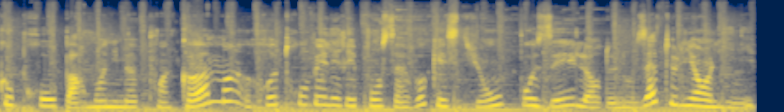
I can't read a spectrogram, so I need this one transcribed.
CoPro par monimmeuble.com, retrouvez les réponses à vos questions posées lors de nos ateliers en ligne.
